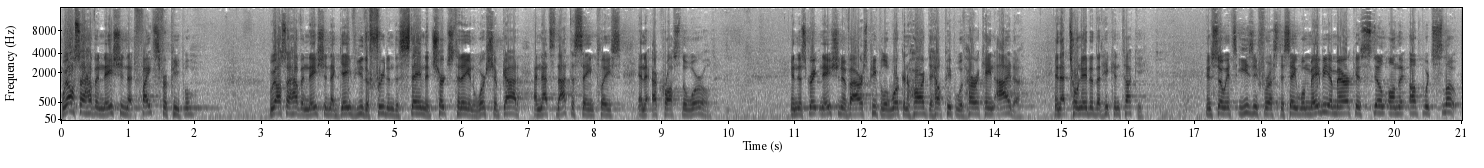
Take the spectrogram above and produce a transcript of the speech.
We also have a nation that fights for people. We also have a nation that gave you the freedom to stay in the church today and worship God, and that's not the same place in, across the world. In this great nation of ours, people are working hard to help people with Hurricane Ida and that tornado that hit Kentucky. And so it's easy for us to say, well, maybe America is still on the upward slope.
